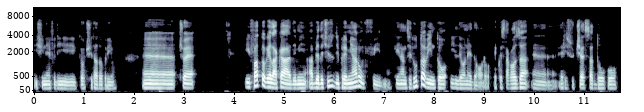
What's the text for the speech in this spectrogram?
i cinefili che ho citato prima. Eh, cioè il fatto che l'Academy abbia deciso di premiare un film che innanzitutto ha vinto il Leone d'Oro e questa cosa eh, è risuccessa dopo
